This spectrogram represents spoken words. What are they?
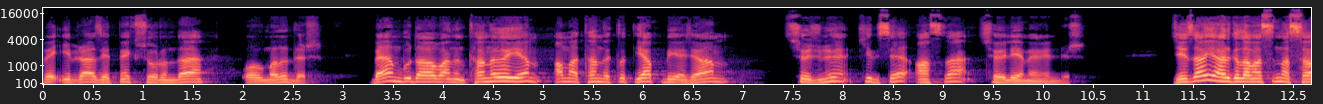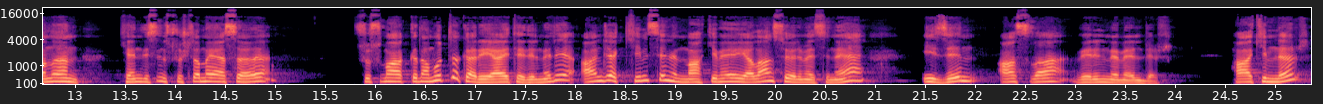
ve ibraz etmek zorunda olmalıdır. Ben bu davanın tanığıyım ama tanıklık yapmayacağım sözünü kimse asla söyleyememelidir. Ceza yargılamasında sanığın kendisini suçlama yasağı susma hakkına mutlaka riayet edilmeli ancak kimsenin mahkemeye yalan söylemesine izin asla verilmemelidir. Hakimler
